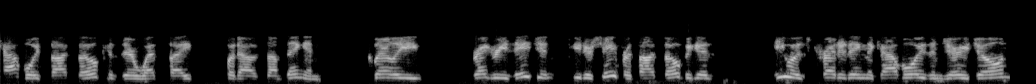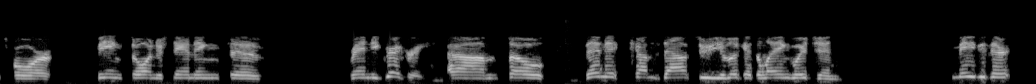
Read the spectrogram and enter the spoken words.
Cowboys thought so because their website put out something, and clearly Gregory's agent Peter Schaffer thought so because he was crediting the Cowboys and Jerry Jones for being so understanding to Randy Gregory. Um, so then it comes down to you look at the language and maybe there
